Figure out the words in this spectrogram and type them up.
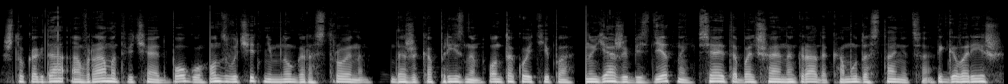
что когда Авраам отвечает Богу, он звучит немного расстроенным, даже капризным. Он такой типа «Ну я же бездетный, вся эта большая награда кому достанется? Ты говоришь,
